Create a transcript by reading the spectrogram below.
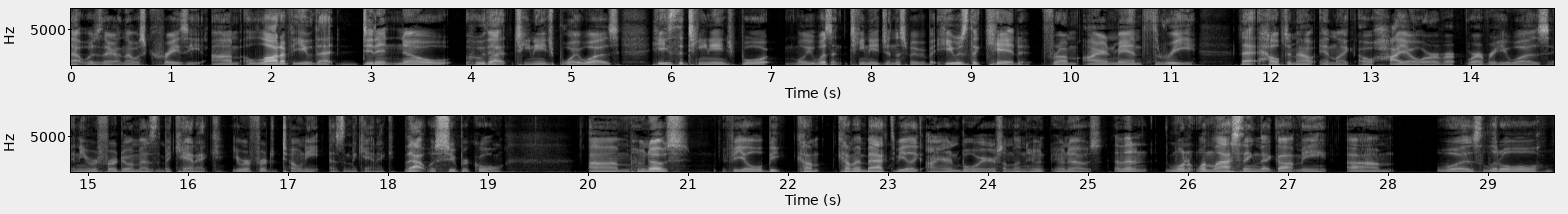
that was there, and that was crazy. Um, a lot of you that didn't know who that teenage boy was, he's the teenage boy. Well, he wasn't teenage in this movie, but he was the kid from Iron Man three that helped him out in like Ohio or wherever, he was, and he referred to him as the mechanic. He referred to Tony as the mechanic. That was super cool. Um, who knows if he'll be com- coming back to be like Iron Boy or something? Who who knows? And then one one last thing that got me um was little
